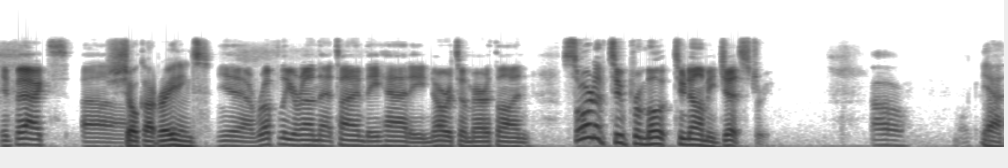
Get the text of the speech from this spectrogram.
In fact, uh, Show got ratings. yeah, roughly around that time, they had a Naruto marathon, sort of to promote Toonami Jetstream. Oh. Yeah.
